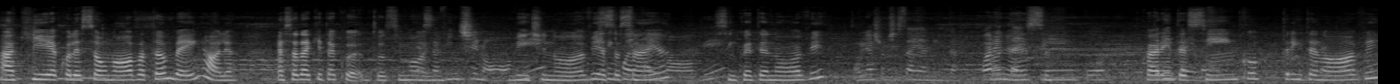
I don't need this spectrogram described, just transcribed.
Aqui a coleção nova também, olha. Essa daqui tá quanto, Simone? Essa é 29. 29. Essa saia? 59. 59. Olha a chute saia linda. Olha essa. 45. 45. 39.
